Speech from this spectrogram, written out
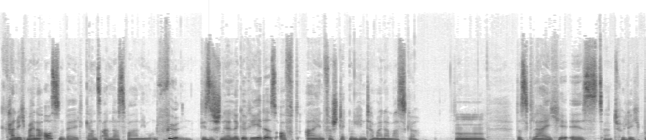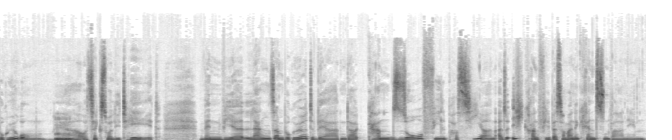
kann ich meine Außenwelt ganz anders wahrnehmen und fühlen. Dieses schnelle Gerede ist oft ein Verstecken hinter meiner Maske. So. Mhm. Das gleiche ist natürlich Berührung, mhm. ja, Sexualität. Wenn wir langsam berührt werden, da kann so viel passieren. Also ich kann viel besser meine Grenzen wahrnehmen,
